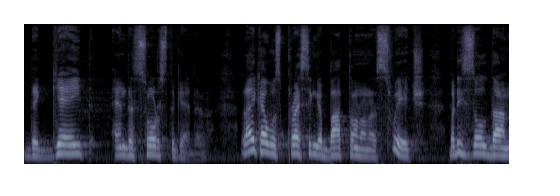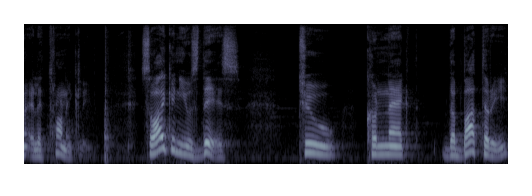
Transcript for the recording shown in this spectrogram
the gate and the source together. Like I was pressing a button on a switch, but this is all done electronically. So I can use this to connect the battery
